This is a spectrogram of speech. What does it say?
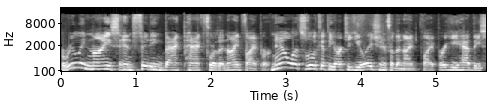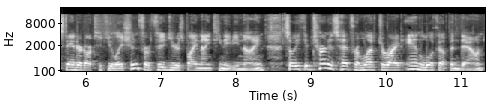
A really nice and fitting backpack for the Night Viper. Now let's look at the articulation for the Night Viper. He had the standard articulation for figures by 1989, so he could turn his head from left to right and look up and down.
